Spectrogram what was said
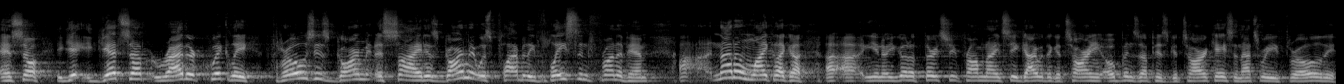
And so he, gets up rather quickly, throws his garment aside. His garment was probably placed in front of him, uh, not unlike like a, a, a, you know, you go to Third Street Promenade, see a guy with a guitar, and he opens up his guitar case, and that's where you throw the,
